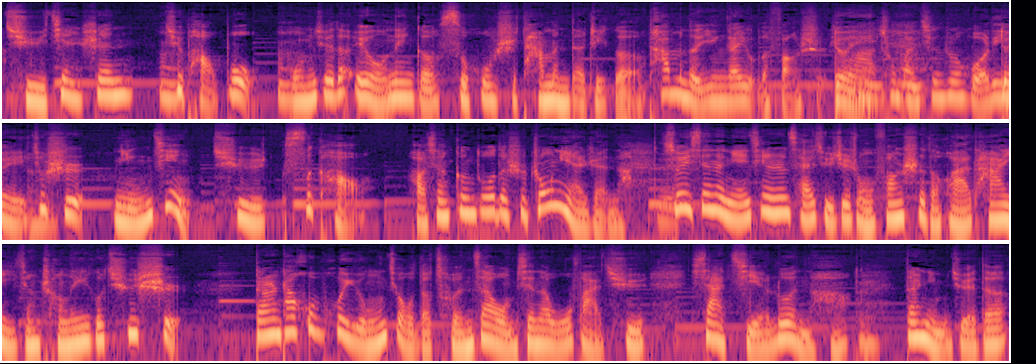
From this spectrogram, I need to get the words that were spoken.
去健身，去跑步，我们觉得，哎呦，那个似乎是他们的这个他们的应该有的方式，对，充满青春活力，对，就是宁静去思考，好像更多的是中年人呐。所以现在年轻人采取这种方式的话，它已经成了一个趋势。当然，它会不会永久的存在，我们现在无法去下结论哈。对，但是你们觉得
